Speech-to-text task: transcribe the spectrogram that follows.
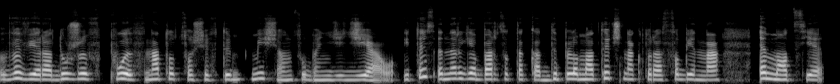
wywiera duży wpływ na to, co się w tym miesiącu będzie działo. I to jest energia bardzo taka dyplomatyczna, która sobie na emocje,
